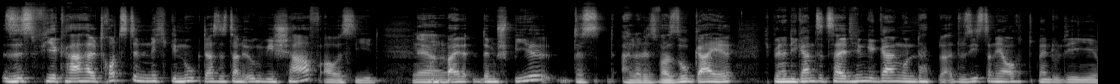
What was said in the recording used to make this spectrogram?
ist 4K halt trotzdem nicht genug, dass es dann irgendwie scharf aussieht. Ja. Und bei dem Spiel, das, Alter, das war so geil. Ich bin dann die ganze Zeit hingegangen und hab, du siehst dann ja auch, wenn du die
